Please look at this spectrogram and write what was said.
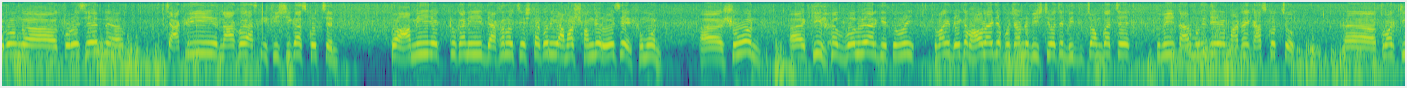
এবং করেছেন চাকরি না করে আজকে কৃষিকাজ করছেন। তো আমি একটুখানি দেখানোর চেষ্টা করি, আমার সঙ্গে রয়েছে সুমন। সুমন কি বলবে আর কি? তুমি, তোমাকে দেখে ভালো লাগছে, প্রচণ্ড বৃষ্টি হচ্ছে, বিদ্যুৎ চমকাচ্ছে, তুমি তার মধ্যে দিয়ে মাঠে কাজ করছ। তোমার কি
